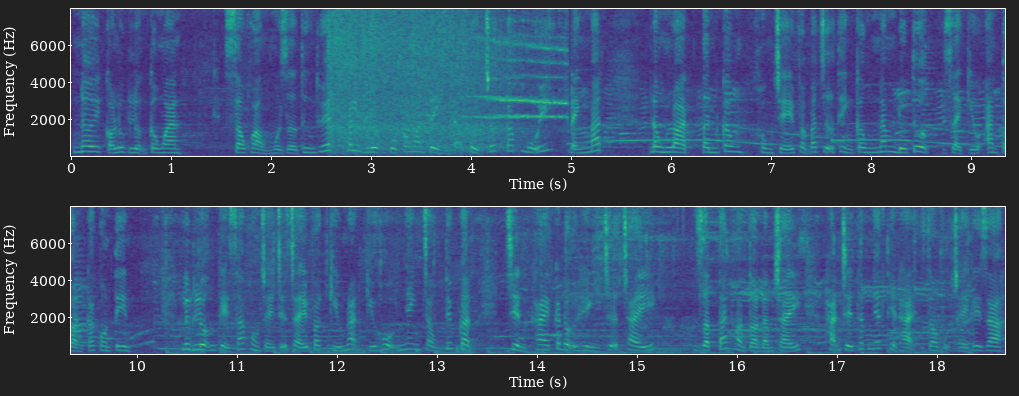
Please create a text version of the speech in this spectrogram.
nơi có lực lượng công an. Sau khoảng một giờ thương thuyết, các lực lượng của công an tỉnh đã tổ chức các mũi đánh bắt, đồng loạt tấn công, khống chế và bắt giữ thành công 5 đối tượng, giải cứu an toàn các con tin. Lực lượng cảnh sát phòng cháy chữa cháy và cứu nạn cứu hộ nhanh chóng tiếp cận, triển khai các đội hình chữa cháy, dập tắt hoàn toàn đám cháy, hạn chế thấp nhất thiệt hại do vụ cháy gây ra.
